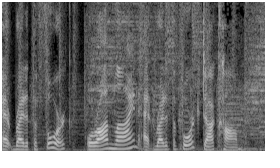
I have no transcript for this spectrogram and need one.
at Right at the Fork or online at rightatthefork.com.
